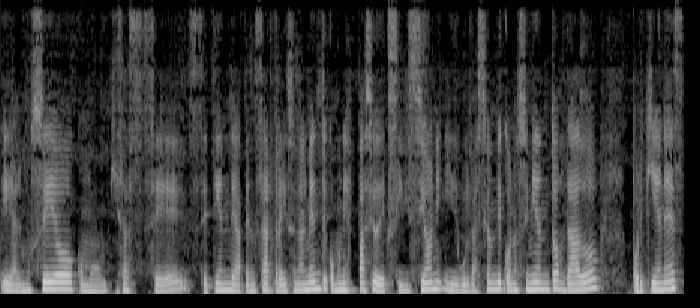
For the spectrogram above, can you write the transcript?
eh, al museo como quizás se, se, tiende a pensar tradicionalmente como un espacio de exhibición y divulgación de conocimientos dado por quienes,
